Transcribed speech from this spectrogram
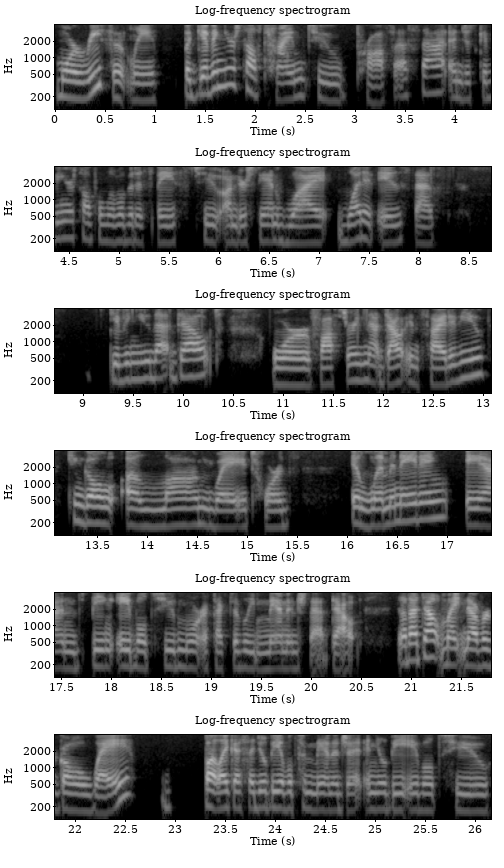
more recently but giving yourself time to process that and just giving yourself a little bit of space to understand why what it is that's giving you that doubt or fostering that doubt inside of you can go a long way towards eliminating and being able to more effectively manage that doubt. Now, that doubt might never go away, but like I said, you'll be able to manage it and you'll be able to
